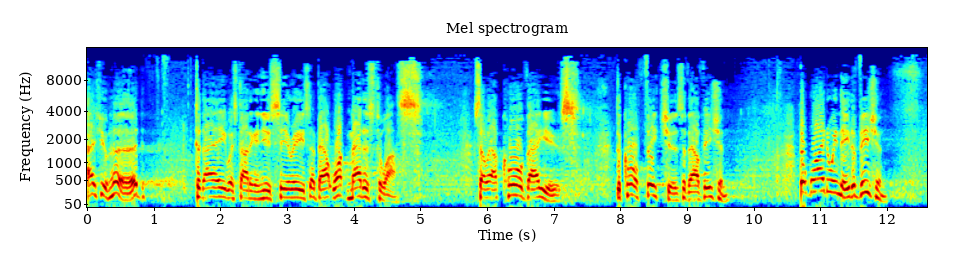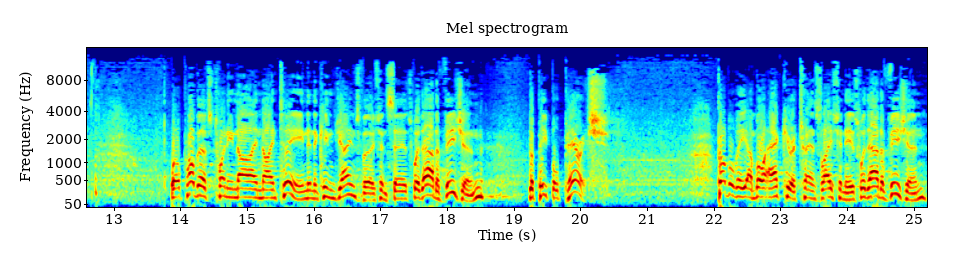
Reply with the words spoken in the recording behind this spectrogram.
As you heard, today we're starting a new series about what matters to us. So, our core values, the core features of our vision. But why do we need a vision? Well, Proverbs 29:19 in the King James version says, "Without a vision, the people perish." Probably a more accurate translation is, "Without a vision,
